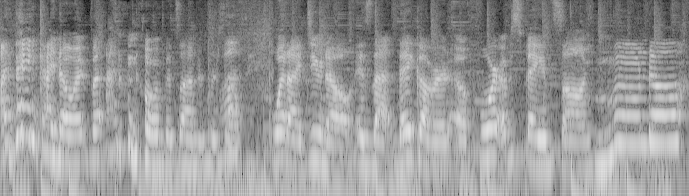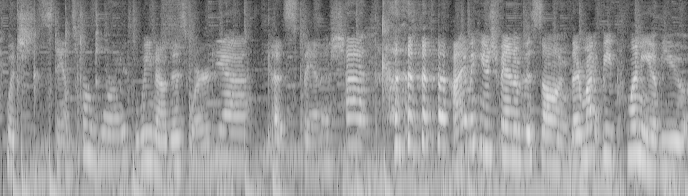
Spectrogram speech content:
I think I know it, but I don't know if it's 100%. Well, What I do know is that they covered a IV of Spades song, Mundo, which stands for world. We know this word yeah. because Spanish. Uh, I'm a huge fan of this song. There might be plenty of you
